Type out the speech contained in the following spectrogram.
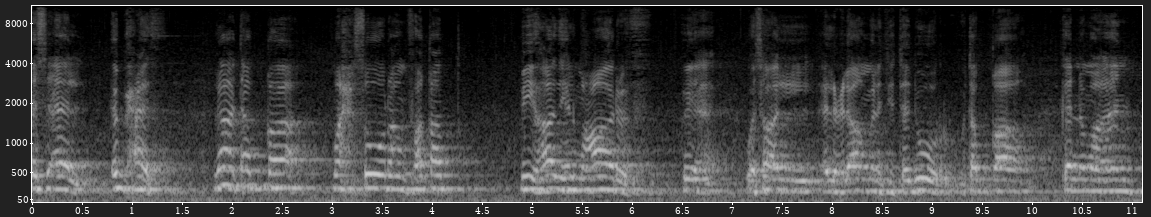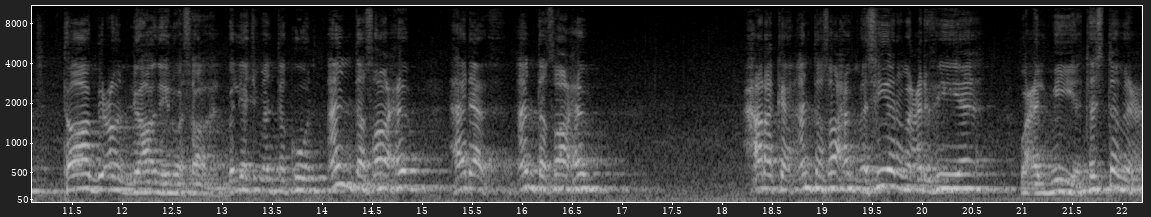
اسأل ابحث لا تبقى محصورا فقط بهذه المعارف في وسائل الإعلام التي تدور وتبقى كأنما أنت تابع لهذه الوسائل. بل يجب أن تكون أنت صاحب هدف أنت صاحب حركة أنت صاحب مسيرة معرفية وعلمية. تستمع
